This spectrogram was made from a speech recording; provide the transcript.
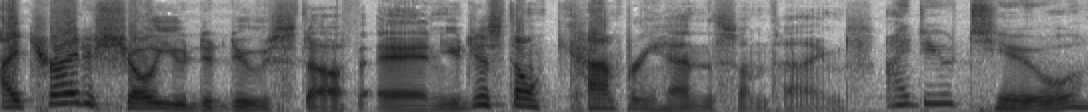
I try to show you to do stuff, and you just don't comprehend sometimes. I do too.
